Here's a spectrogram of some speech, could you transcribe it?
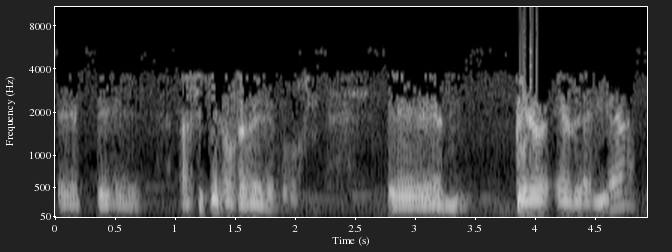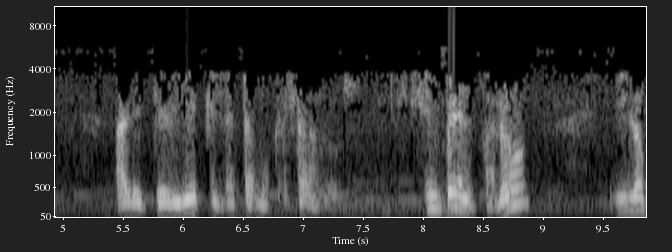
este, así que no sabemos. Eh, pero en realidad, Ale, te diré que ya estamos casados. Sin pelpa, ¿no? Y los,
